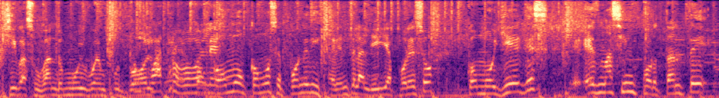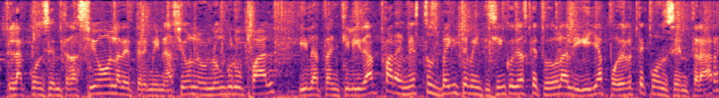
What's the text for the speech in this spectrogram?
Chivas jugando muy buen fútbol. cuatro goles. ¿Cómo, ¿Cómo se pone diferente la liga? Por eso, como llegues, es más importante la concentración, la determinación, la unión grupal y la tranquilidad para en estos 20, 25 días que te duró la liguilla poderte concentrar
